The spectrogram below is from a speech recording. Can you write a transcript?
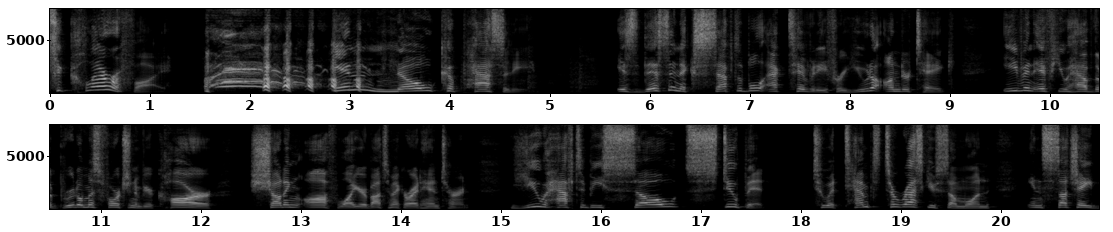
To clarify, in no capacity is this an acceptable activity for you to undertake, even if you have the brutal misfortune of your car shutting off while you're about to make a right hand turn. You have to be so stupid to attempt to rescue someone in such a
